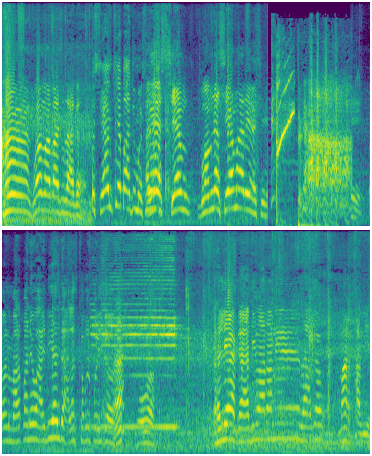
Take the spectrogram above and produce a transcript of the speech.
હા ગોમ આ બાજુ લાગે. શ્યામ છે બાજુમાં? છે અલ્યા સેમ ગોમના સેમ આરે હશે પણ મારા પાસે એવો આઈડિયા ને હાલ જ ખબર પડી જાય. અલ્યા ગાડી વાળાને લાગે માર ખાવી.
